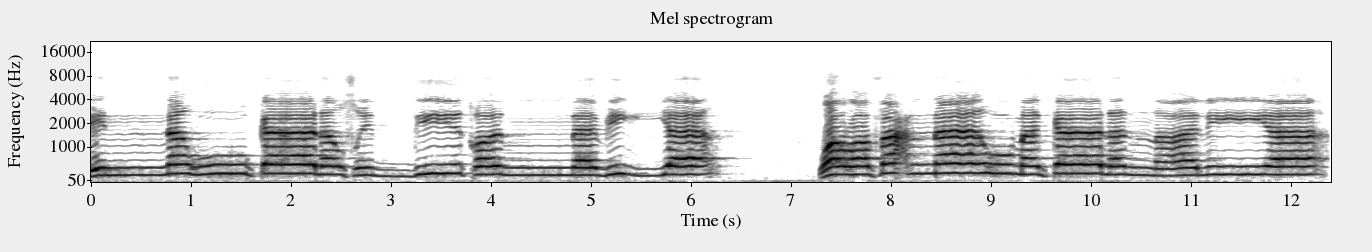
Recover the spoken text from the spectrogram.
إنه كان صديقا نبيا ورفعناه مكانا عليا.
